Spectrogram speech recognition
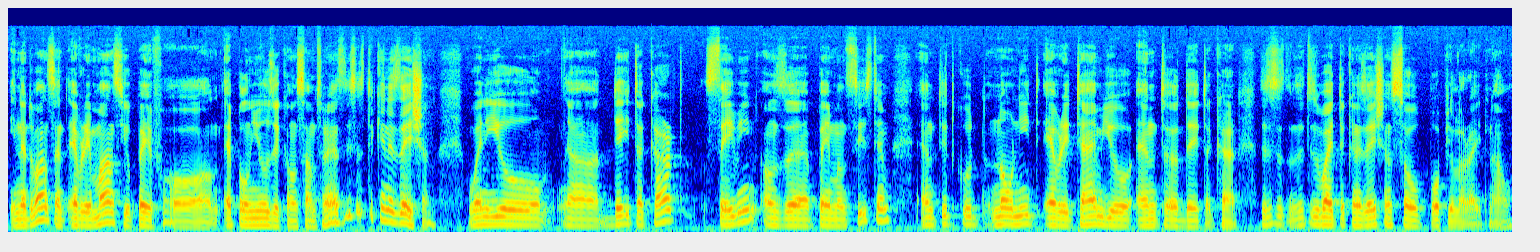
in advance and every month you pay for Apple Music or something else. This is tokenization. When you uh, data card saving on the payment system and it could no need every time you enter data card. This is, this is why tokenization is so popular right now.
